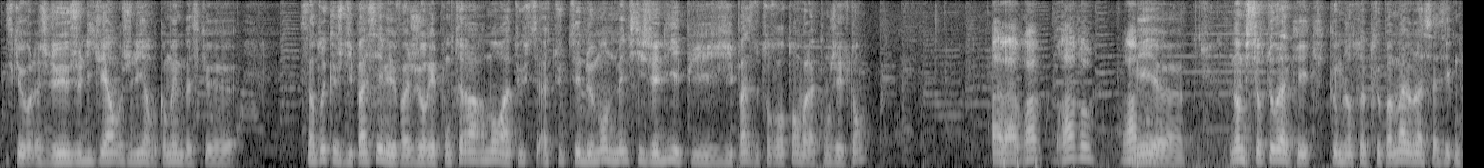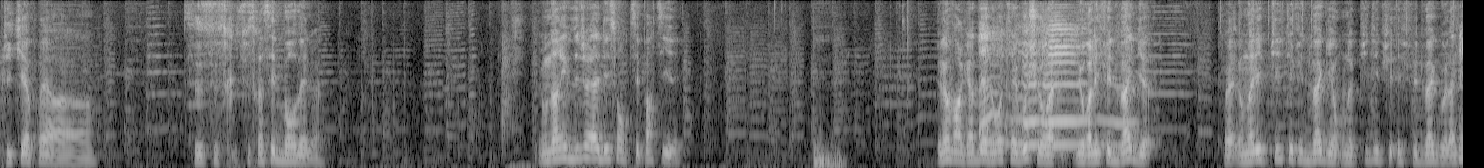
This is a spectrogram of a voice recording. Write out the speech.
Parce que voilà, je, je dis clairement, je dis hein, quand même parce que c'est un truc que je dis pas assez, mais je réponds très rarement à, toutes ces demandes, même si je les lis et puis j'y passe de temps en temps voilà, quand j'ai le temps. Ah bah bra- bravo, bravo. Mais euh, non, mais surtout voilà, que- que- comme j'en reçois plutôt pas mal, voilà, c'est assez compliqué après à. Ce, ce serait ce serait assez de bordel. Et on arrive déjà à la descente, c'est parti. Et là on va regarder à droite et à gauche, il y aura, l'effet de vague. Ouais, on a les petits effets de vague, on a effets effets de vague voilà, qui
